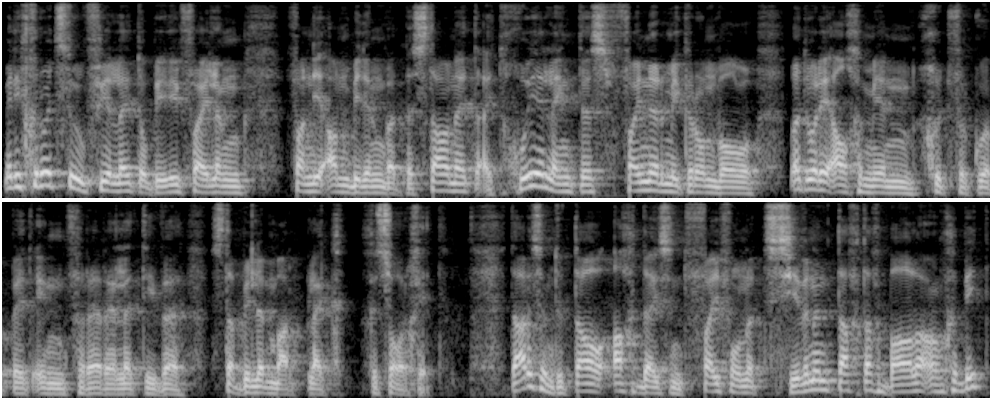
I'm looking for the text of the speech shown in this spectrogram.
met die grootste hoeveelheid op hierdie veiling van die aanbieding wat bestaan het uit goeie lengtes fynere mikronwol wat oor die algemeen goed verkoop het en vir 'n relatiewe stabiele markplek gesorg het. Daar is in totaal 8587 bale aangebied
